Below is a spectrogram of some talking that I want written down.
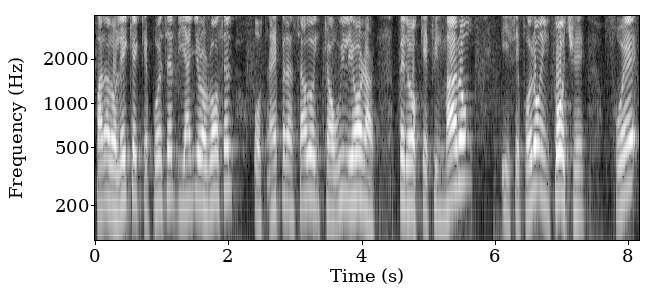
para los Lakers que puede ser D'Angelo Russell o están esperanzados en Kawhi Leonard. Pero los que firmaron y se fueron en coche fue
